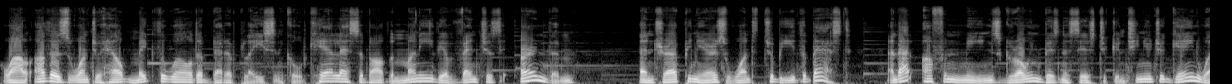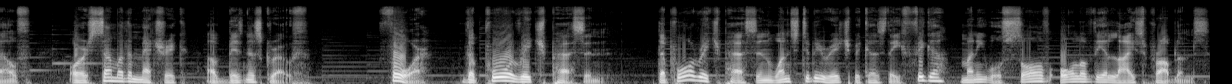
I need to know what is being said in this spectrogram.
While others want to help make the world a better place and could care less about the money their ventures earn them, entrepreneurs want to be the best and that often means growing businesses to continue to gain wealth or some other metric of business growth. 4. The poor rich person. The poor rich person wants to be rich because they figure money will solve all of their life's problems.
